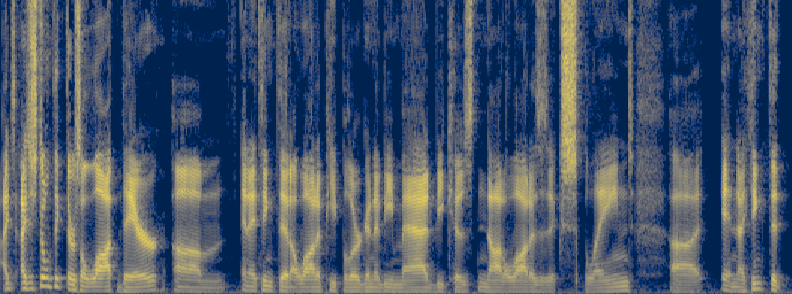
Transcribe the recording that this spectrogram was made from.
I, I, just don't think there's a lot there um, and i think that a lot of people are going to be mad because not a lot is explained. Uh, and i think that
